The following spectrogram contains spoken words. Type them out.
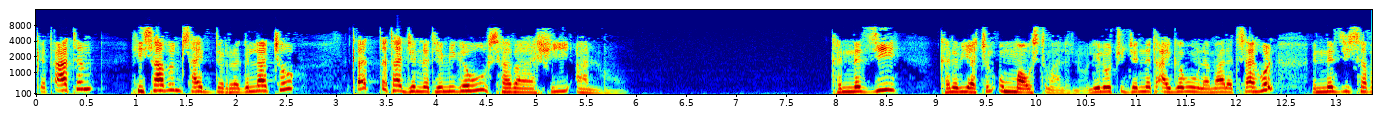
ቅጣትም ሂሳብም ሳይደረግላቸው ቀጥታ ጀነት የሚገቡ ሰባ ሺህ አሉ ከነዚህ ከነቢያችን ኡማ ውስጥ ማለት ነው። ሌሎቹ ጀነት አይገቡም ለማለት ሳይሆን እነዚህ ሰባ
